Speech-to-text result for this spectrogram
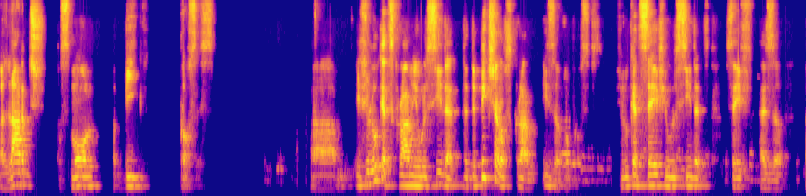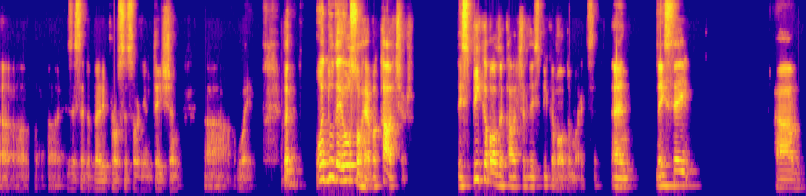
a large, a small, a big process. Um, if you look at Scrum, you will see that the depiction of Scrum is a process. If you look at SAFe, you will see that SAFe has a, uh, uh, as I said, a very process orientation uh, way. But what do they also have? A culture. They speak about the culture. They speak about the mindset, and they say, um,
